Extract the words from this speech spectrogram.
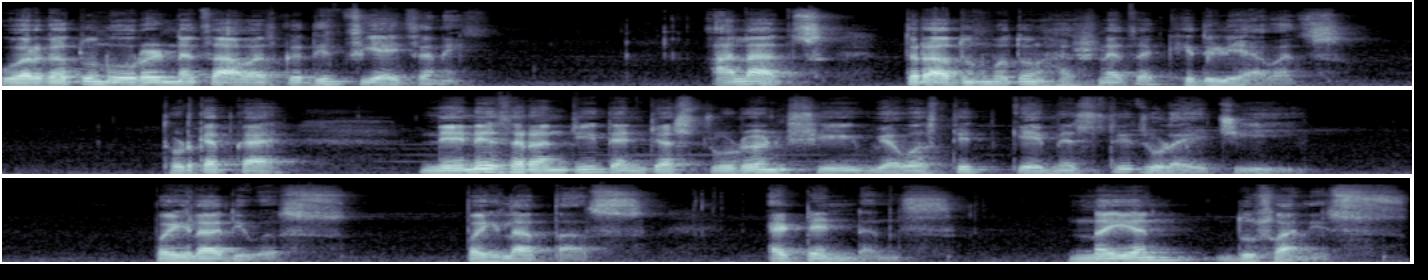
वर्गातून ओरडण्याचा आवाज कधीच यायचा नाही. आलाच तर अधूनमधून हसण्याचा खिदळी आवाज. थोडक्यात काय? नेने सरांची त्यांच्या स्टुडंटशी व्यवस्थित केमिस्ट्री जुळायची. पहिला दिवस पहिला तास अटेंडन्स नयन दुसानीस.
